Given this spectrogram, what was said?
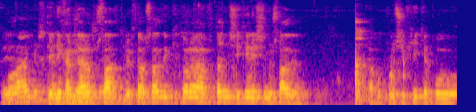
Ε, ο Άγιος Την είχα Καρκίνος, του στάδιο, του λεφτά στάδιο και τώρα φτάνει σε χειρίσιμο στάδιο. Από προσευχή και από.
